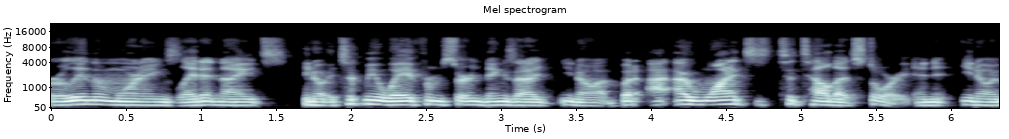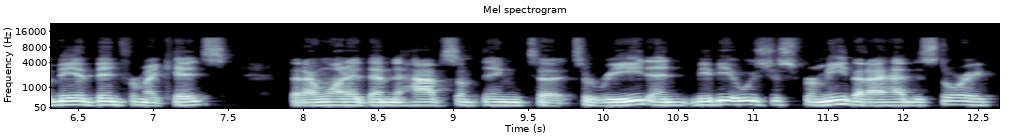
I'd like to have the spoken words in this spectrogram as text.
early in the mornings, late at nights. You know, it took me away from certain things that I, you know, but I, I wanted to, to, tell that story. And, you know, it may have been for my kids that I wanted them to have something to to read and maybe it was just for me that I had this story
